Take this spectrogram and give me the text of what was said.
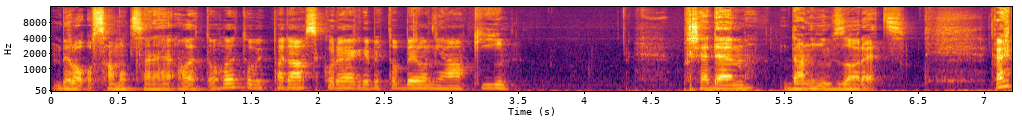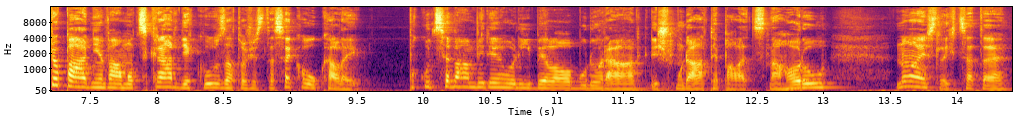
bylo osamocené, ale tohle to vypadá skoro, jak kdyby to byl nějaký předem daný vzorec. Každopádně vám moc krát děkuji za to, že jste se koukali. Pokud se vám video líbilo, budu rád, když mu dáte palec nahoru. No a jestli chcete,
